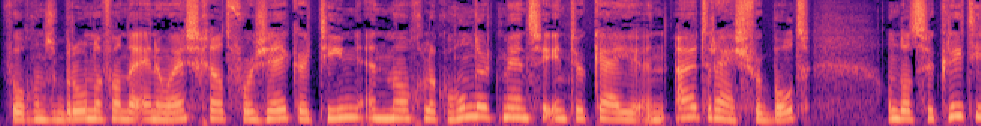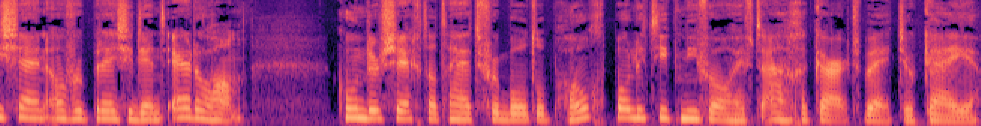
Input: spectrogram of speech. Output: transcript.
Volgens bronnen van de NOS geldt voor zeker 10 en mogelijk 100 mensen in Turkije een uitreisverbod... omdat ze kritisch zijn over president Erdogan. Koenders zegt dat hij het verbod op hoog politiek niveau heeft aangekaart bij Turkije.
